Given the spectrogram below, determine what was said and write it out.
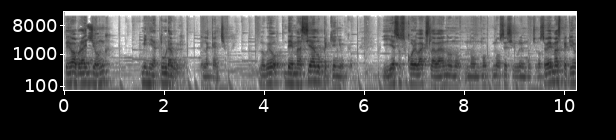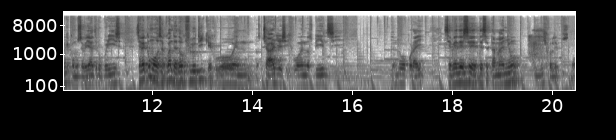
veo a Bryce Young miniatura, güey, en la cancha. Lo veo demasiado pequeño. Y esos corebacks, la verdad, no, no, no, no, sé si duren mucho. No se ve más pequeño que como se veía Drew Brees. Se ve como, ¿se acuerdan de Doug Flutie, que jugó en los Chargers y jugó en los Bills y anduvo por ahí? Se ve de ese, de ese tamaño y, híjole, pues, no,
